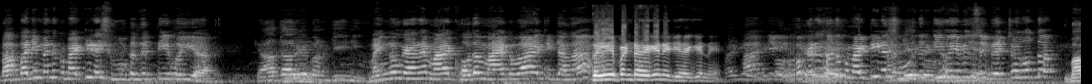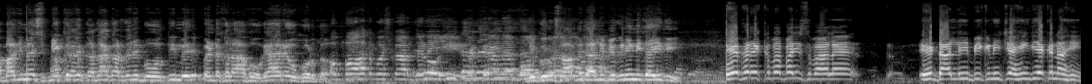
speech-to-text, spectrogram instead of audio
ਬਾਬਾ ਜੀ ਮੈਨੂੰ ਕਮੇਟੀ ਨੇ ਛੂਟ ਦਿੱਤੀ ਹੋਈ ਆ। ਕਿਆਦਾ ਉਰੇ ਬਣਦੀ ਨਹੀਂ। ਮੈਨੂੰ ਕਹਿੰਦੇ ਮੈਂ ਖੁਦ ਮੈਂ ਗਵਾਹ ਇਹ ਚੀਜ਼ਾਂ ਦਾ। ਕਈ ਪਿੰਡ ਹੈਗੇ ਨੇ ਜੀ ਹੈਗੇ ਨੇ। ਹਾਂਜੀ ਉਹ ਕਹਿੰਦੇ ਸਾਨੂੰ ਕਮੇਟੀ ਨੇ ਛੂਟ ਦਿੱਤੀ ਹੋਈ ਹੈ ਵੀ ਤੁਸੀਂ ਵੇਚੋ ਦੁੱਧ। ਬਾਬਾ ਜੀ ਮੈਂ ਸਪੀਕਰ ਤੇ ਕਥਾ ਕਰਦੇ ਨੇ ਬੋਲਤੀ ਮੇਰੇ ਪਿੰਡ ਖਿਲਾਫ ਹੋ ਗਿਆ ਰਿਆਉ ਖੁਰਦ। ਉਹ ਬਹੁਤ ਕੁਝ ਕਰਦੇ ਨੇ ਜੀ ਵੀ ਗੁਰੂ ਸਾਹਿਬ ਦੀ ਡਾਲੀ ਵਿਕਣੀ ਨਹੀਂ ਚਾਹੀਦੀ। ਇਹ ਫਿਰ ਇੱਕ ਬਾਬਾ ਜੀ ਸਵਾਲ ਹੈ ਇਹ ਡਾਲੀ ਵਿਕਣੀ ਚਾਹੀਦੀ ਹੈ ਕਿ ਨਹੀਂ?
